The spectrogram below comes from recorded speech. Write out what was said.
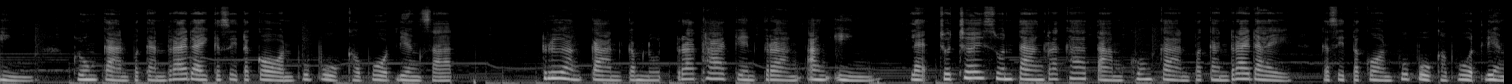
อิง โครงการประกันรายได้เกษตรกรผู้ปลูกข้าวโพดเลี้ยงสัตว์ เรื่องการกำหนดราคาเกณฑ์กลางอ้างอิง และชดเชยส่วนต่างราคาตามโครงการประกันรายได้เกษตรกรผู้ปลูกข้าวโพดเลี้ยง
